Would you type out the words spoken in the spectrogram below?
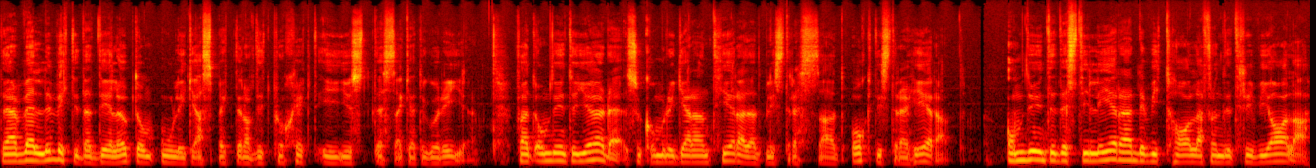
Det är väldigt viktigt att dela upp de olika aspekterna av ditt projekt i just dessa kategorier. För att om du inte gör det så kommer du garanterat att bli stressad och distraherad. Om du inte destillerar det vitala från det triviala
